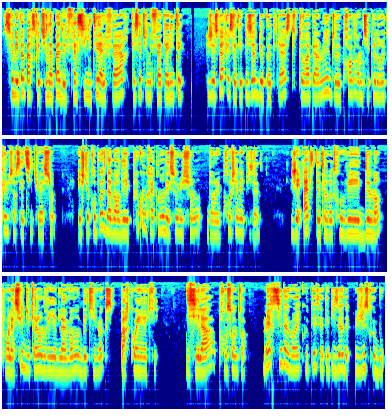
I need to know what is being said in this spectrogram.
Ce n'est pas parce que tu n'as pas de facilité à le faire que c'est une fatalité. J'espère que cet épisode de podcast t'aura permis de prendre un petit peu de recul sur cette situation, et je te propose d'aborder plus concrètement des solutions dans le prochain épisode. J'ai hâte de te retrouver demain pour la suite du calendrier de l'Avent d'Equivox par Kwaireki. D'ici là, prends soin de toi. Merci d'avoir écouté cet épisode jusqu'au bout.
